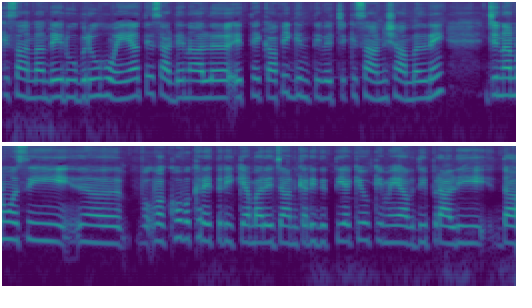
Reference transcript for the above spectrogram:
ਕਿਸਾਨਾਂ ਦੇ ਰੂਬਰੂ ਹੋਏ ਆ ਤੇ ਸਾਡੇ ਨਾਲ ਇੱਥੇ ਕਾਫੀ ਗਿਣਤੀ ਵਿੱਚ ਕਿਸਾਨ ਸ਼ਾਮਲ ਨੇ ਜਿਨ੍ਹਾਂ ਨੂੰ ਅਸੀਂ ਵੱਖੋ ਵੱਖਰੇ ਤਰੀਕਿਆਂ ਬਾਰੇ ਜਾਣਕਾਰੀ ਦਿੱਤੀ ਹੈ ਕਿ ਉਹ ਕਿਵੇਂ ਆਪਦੀ ਪਰਾਲੀ ਦਾ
